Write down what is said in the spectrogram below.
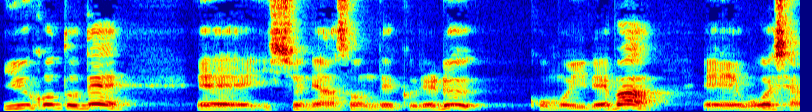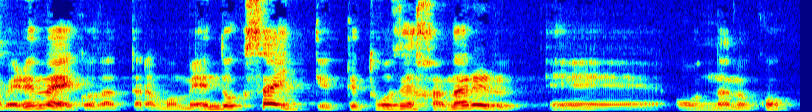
いうことで、えー、一緒に遊んでくれる子もいれば、英語が喋れない子だったらもうめんどくさいって言って当然離れる、えー、女の子、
